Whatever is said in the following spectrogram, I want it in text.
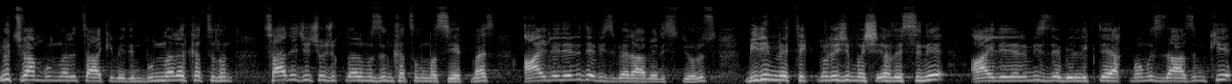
Lütfen bunları takip edin, bunlara katılın. Sadece çocuklarımızın katılması yetmez. Aileleri de biz beraber istiyoruz. Bilim ve teknoloji meşalesini ailelerimizle birlikte yakmamız lazım ki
